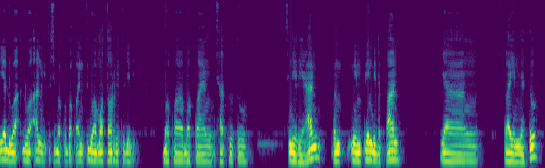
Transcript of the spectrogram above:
iya dua duaan gitu si bapak-bapak itu dua motor gitu. Jadi bapak-bapak yang satu tuh sendirian memimpin di depan. Yang lainnya tuh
